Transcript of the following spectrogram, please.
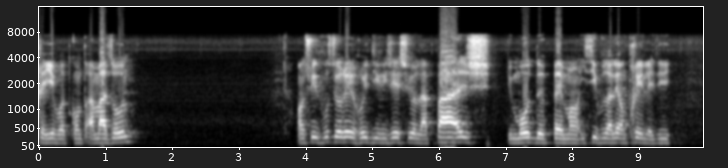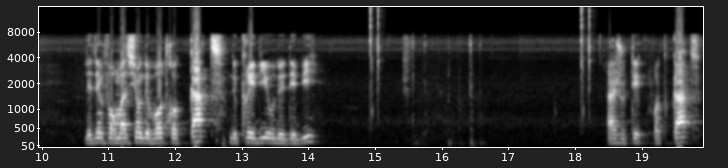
Créez votre compte Amazon. Ensuite, vous serez redirigé sur la page du mode de paiement. Ici, vous allez entrer les, les informations de votre carte de crédit ou de débit. Ajoutez votre carte.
